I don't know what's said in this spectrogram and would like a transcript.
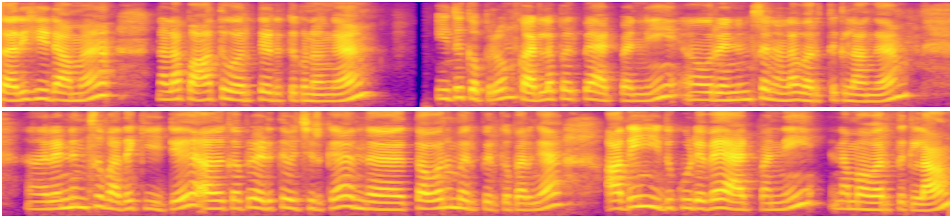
கருகிடாமல் நல்லா பார்த்து வறுத்து எடுத்துக்கணுங்க. இதுக்கப்புறம் கடலைப்பருப்பு ஆட் பண்ணி ஒரு ரெண்டு நிமிஷம் நல்லா வறுத்துக்கலாங்க. ரெண்டு நிமிஷம் வதக்கிட்டு அதுக்கப்புறம் எடுத்து வச்சுருக்க அந்த துவரம் பருப்பு இருக்க பாருங்கள் அதையும் இது கூடவே ஆட் பண்ணி நம்ம வறுத்துக்கலாம்.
